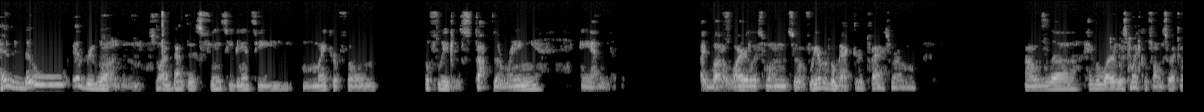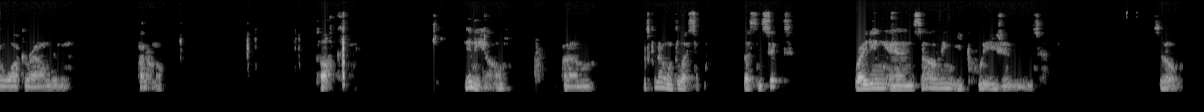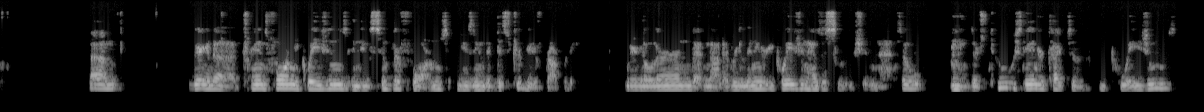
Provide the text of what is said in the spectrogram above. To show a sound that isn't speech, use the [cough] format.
Hello, everyone. So I've got this fancy dancy microphone. Hopefully it'll stop the ring. And I bought a wireless one. So if we ever go back to the classroom, I'll uh, have a wireless microphone so I can walk around and, I don't know, talk. Anyhow, um, let's get on with the lesson. Lesson six, writing and solving equations. So um, we're going to transform equations into simpler forms using the distributive property. We're going to learn that not every linear equation has a solution. So [clears throat] there's two standard types of equations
